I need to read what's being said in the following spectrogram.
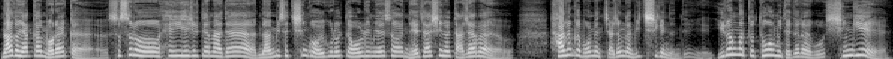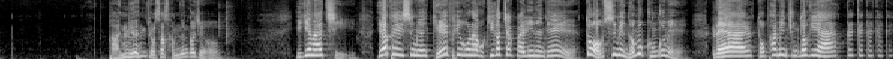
나도 약간 뭐랄까, 스스로 회의해질 때마다 남미세 친구 얼굴을 떠올리면서 내 자신을 다 잡아요. 하는 거 보면 짜증나 미치겠는데, 이런 건 또 도움이 되더라고. 신기해. 반면 교사 삼는 거죠. 이게 맞지. 옆에 있으면 개 피곤하고 기가 쫙 빨리는데 또 없으면 너무 궁금해. 레알 도파민 중독이야. 깔깔깔깔깔.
